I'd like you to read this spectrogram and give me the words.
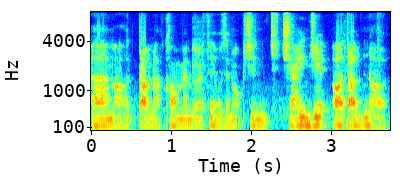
Um, I don't know, I can't remember if there was an option to change it. I don't know.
